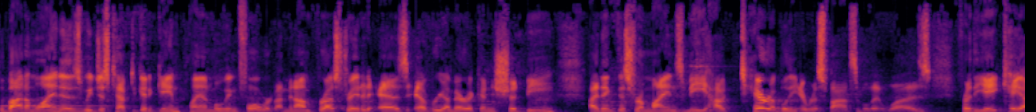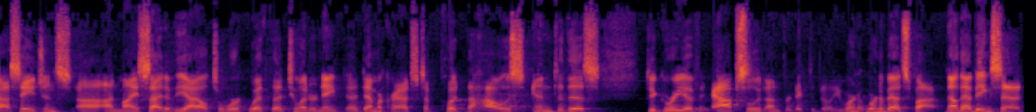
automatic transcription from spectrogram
The bottom line is we just have to get a game plan moving forward. I mean, I'm frustrated, as every American should be. I think this reminds me how terribly irresponsible it was for the eight chaos agents uh, on my side of the aisle to work with the 208 uh, Democrats to put the House into this degree of absolute unpredictability. We're in, we're in a bad spot. Now, that being said,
